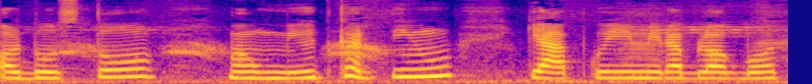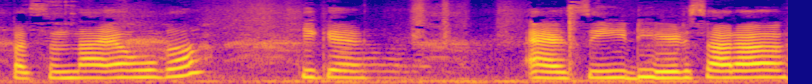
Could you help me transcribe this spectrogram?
और दोस्तों, मैं उम्मीद करती हूँ कि आपको ये मेरा ब्लॉग बहुत पसंद आया होगा, ठीक है? ऐसे ही ढेर सारा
